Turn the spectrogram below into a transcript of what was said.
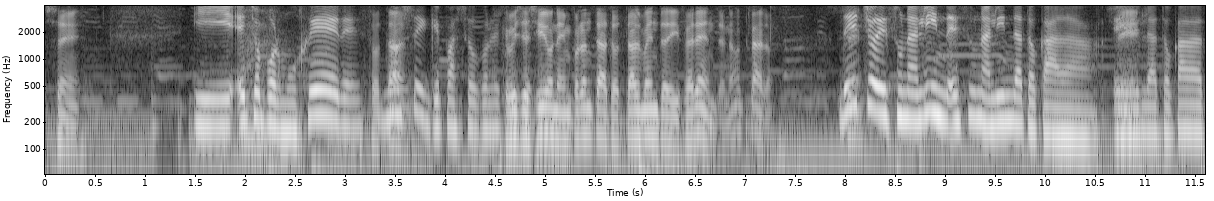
Sí. y hecho por mujeres. Total. No sé qué pasó con el Que hubiese sido una impronta totalmente diferente, ¿no? Claro. De Sí. hecho es una linda, es una linda tocada, Sí. eh, la tocada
